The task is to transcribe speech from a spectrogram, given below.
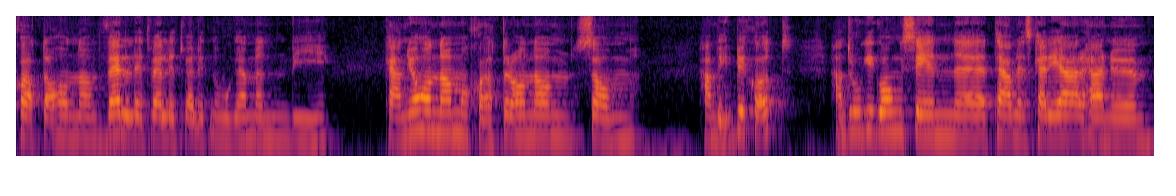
sköta honom väldigt, väldigt, väldigt noga men vi kan ju honom och sköter honom som han vill bli skött. Han drog igång sin eh, tävlingskarriär här nu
